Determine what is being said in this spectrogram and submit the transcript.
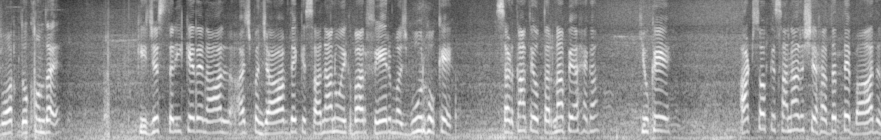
ਬਹੁਤ ਦੁੱਖ ਹੁੰਦਾ ਹੈ ਕਿ ਜਿਸ ਤਰੀਕੇ ਦੇ ਨਾਲ ਅੱਜ ਪੰਜਾਬ ਦੇ ਕਿਸਾਨਾਂ ਨੂੰ ਇੱਕ ਵਾਰ ਫੇਰ ਮਜਬੂਰ ਹੋ ਕੇ ਸੜਕਾਂ ਤੇ ਉਤਰਨਾ ਪਿਆ ਹੈਗਾ। ਕਿਉਂਕਿ 800 ਕਿਸਾਨਾਂ ਦੀ ਸ਼ਹਾਦਤ ਦੇ ਬਾਅਦ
